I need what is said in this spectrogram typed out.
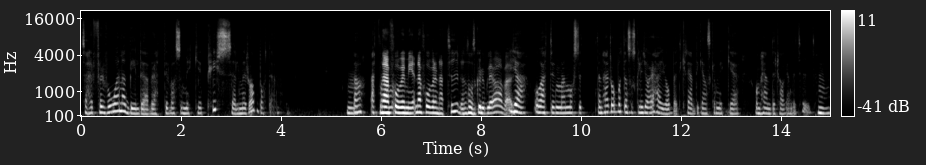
så här förvånad bild över att det var så mycket pyssel med roboten. Mm. Ja, att man, När, får vi med, när får vi den här tiden som skulle bli över? ja, och att man måste, den här roboten som skulle göra det här jobbet krävde ganska mycket omhändertagande tid. Mm.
